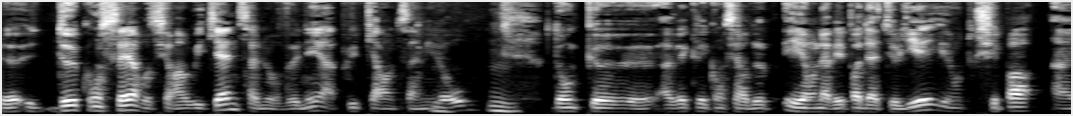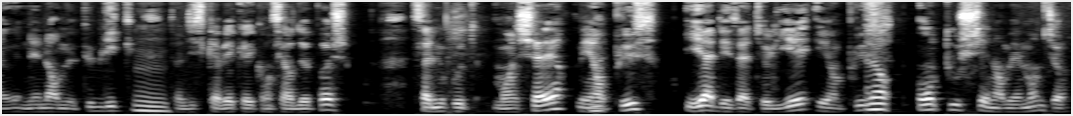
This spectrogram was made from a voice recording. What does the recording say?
euh, deux concerts sur un week-end, ça nous revenait à plus de 45 000 euros. Mhm. Donc avec les concerts de... Et on n'avait pas d'atelier et on touchait pas un énorme public. Hmm. Tandis qu'avec les concerts de poche, ça nous coûte moins cher, mais en plus, il y a des ateliers et en plus on touche énormément de gens.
